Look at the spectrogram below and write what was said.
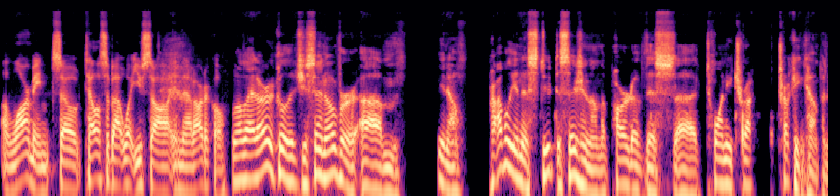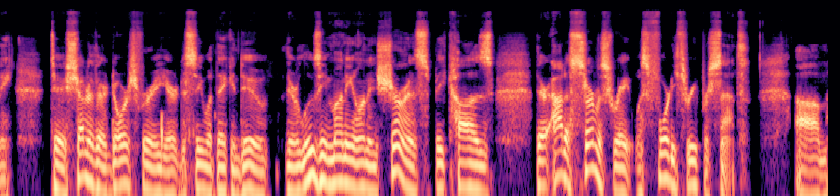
alarming. So tell us about what you saw in that article. Well, that article that you sent over, um, you know, probably an astute decision on the part of this uh, 20 truck trucking company to shutter their doors for a year to see what they can do. They're losing money on insurance because their out of service rate was 43%. Um,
